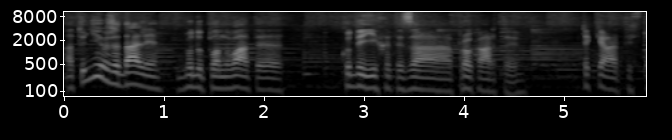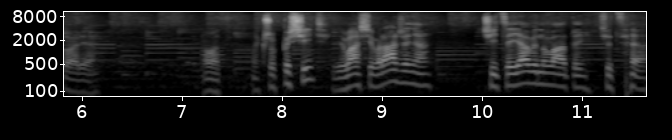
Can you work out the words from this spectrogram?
А тоді вже далі буду планувати, куди їхати за прокартою. Така от історія. От. Так що пишіть ваші враження, чи це я винуватий, чи це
